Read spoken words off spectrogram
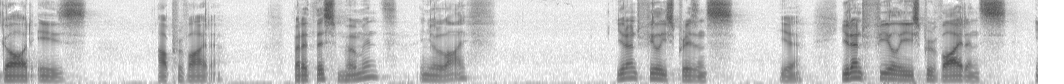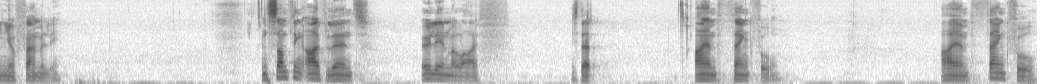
God is our provider. But at this moment in your life, you don't feel his presence here. You don't feel his providence in your family. And something I've learned early in my life is that I am thankful. I am thankful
